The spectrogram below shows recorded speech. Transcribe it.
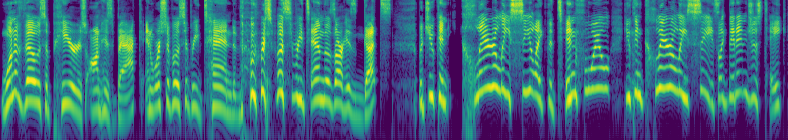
One of those appears on his back, and we're supposed to pretend we're supposed to pretend those are his guts, but you can clearly see like the tinfoil. You can clearly see. It's like they didn't just take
